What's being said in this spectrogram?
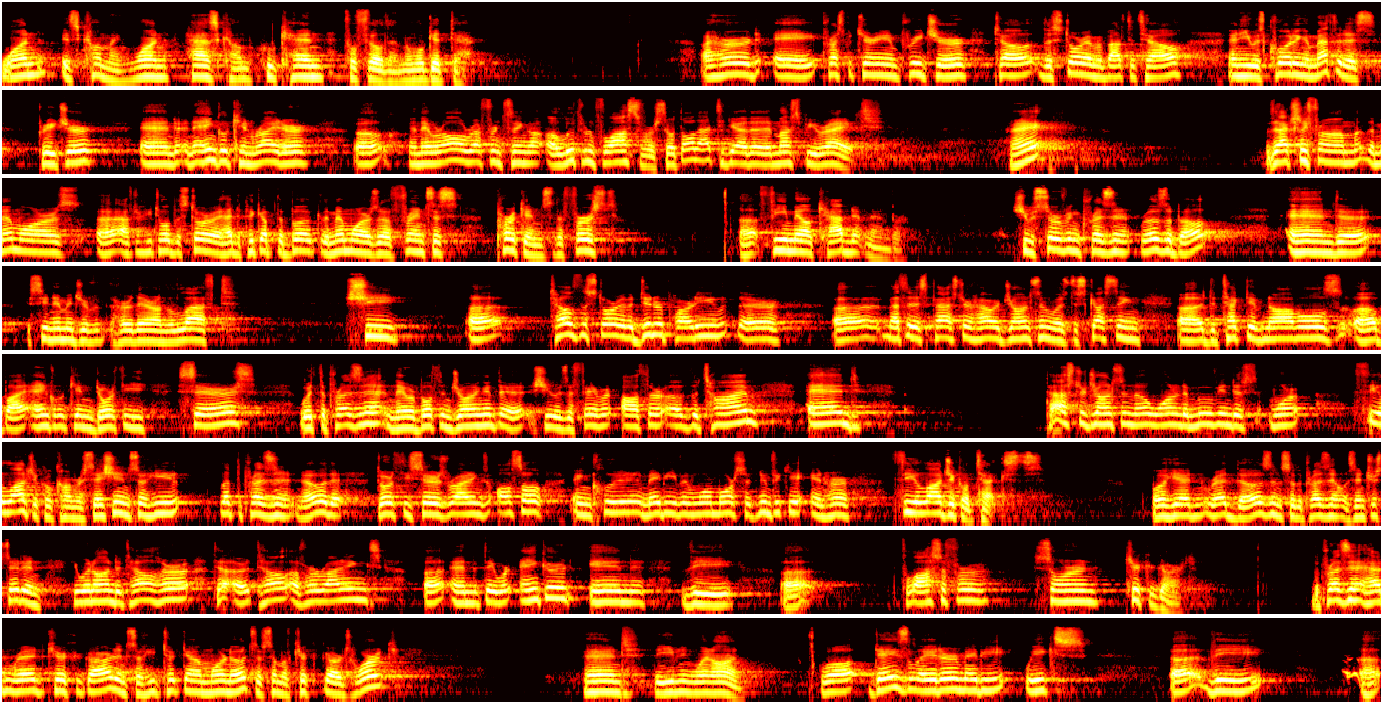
one is coming, one has come who can fulfill them, and we'll get there. I heard a Presbyterian preacher tell the story I'm about to tell, and he was quoting a Methodist preacher and an Anglican writer, uh, and they were all referencing a, a Lutheran philosopher. So, with all that together, it must be right. Right? Was actually from the memoirs, uh, after he told the story, I had to pick up the book, the memoirs of Frances Perkins, the first uh, female cabinet member. She was serving President Roosevelt, and uh, you see an image of her there on the left. She uh, tells the story of a dinner party there. Uh, Methodist pastor Howard Johnson was discussing uh, detective novels uh, by Anglican Dorothy Sayers with the president, and they were both enjoying it. She was a favorite author of the time. And Pastor Johnson, though, wanted to move into more theological conversation, so he let the president know that Dorothy Sayers' writings also included, and maybe even more, more significant, in her theological texts. Well, he hadn't read those, and so the president was interested, and he went on to tell her, tell, uh, tell of her writings, uh, and that they were anchored in the uh, philosopher Soren Kierkegaard. The president hadn't read Kierkegaard, and so he took down more notes of some of Kierkegaard's work. And the evening went on. Well, days later, maybe weeks, uh, the uh,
